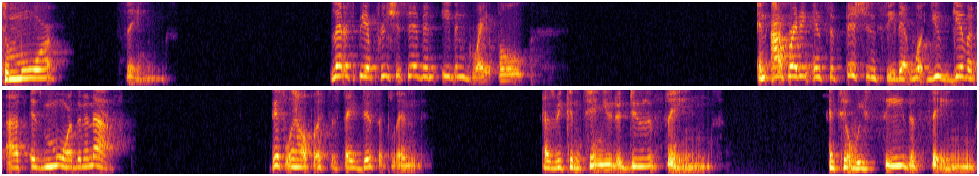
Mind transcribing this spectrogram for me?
to more things. Let us be appreciative and even grateful and operating in sufficiency that what you've given us is more than enough. This will help us to stay disciplined as we continue to do the things until we see the things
